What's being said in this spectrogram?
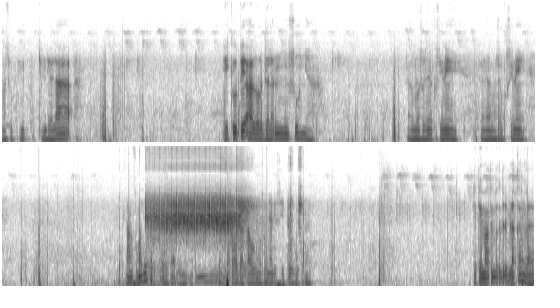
Masuk jendela ikuti alur jalan musuhnya. Alur musuhnya ke sini saya masuk ke sini. Langsung aja kayak gini. Kalau udah tahu musuhnya di situ. Ditembak-tembak dari belakang lah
